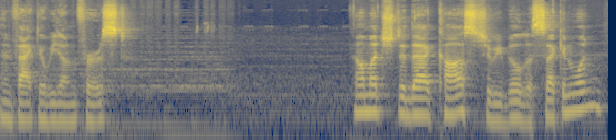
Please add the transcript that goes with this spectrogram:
In fact, it'll be done first. How much did that cost? Should we build a second one?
